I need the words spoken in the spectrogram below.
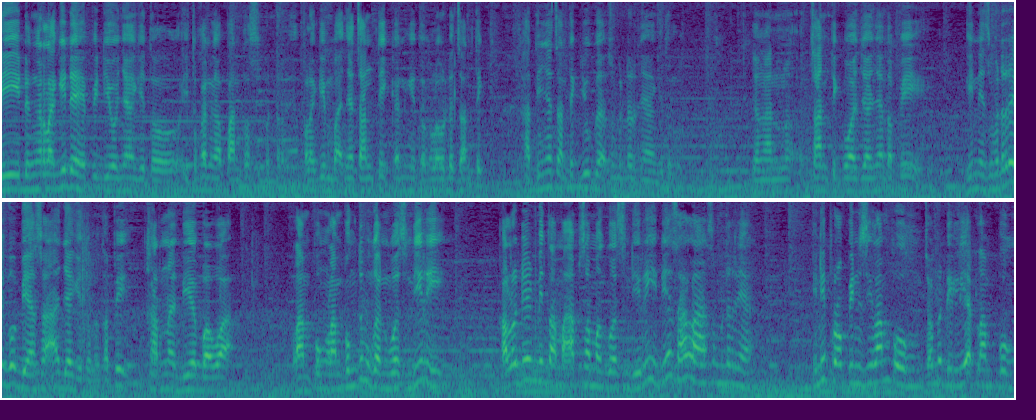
didengar lagi deh videonya gitu. Itu kan nggak pantas sebenarnya. Apalagi mbaknya cantik kan gitu. Kalau udah cantik hatinya cantik juga sebenarnya gitu loh. Jangan cantik wajahnya tapi ini sebenarnya gue biasa aja gitu loh. Tapi karena dia bawa Lampung Lampung tuh bukan gue sendiri. Kalau dia minta maaf sama gue sendiri dia salah sebenarnya ini provinsi Lampung. Coba dilihat Lampung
